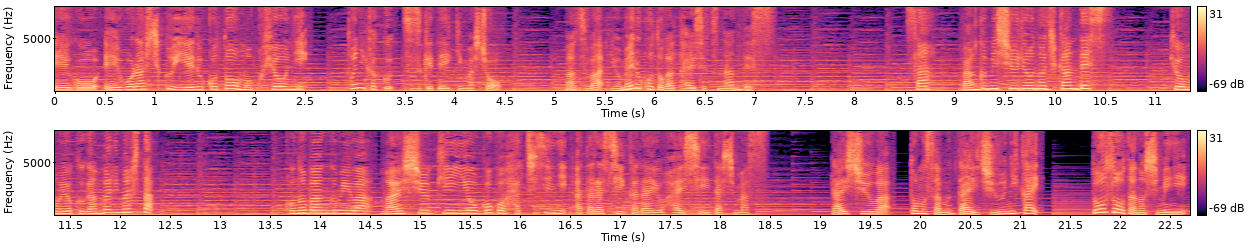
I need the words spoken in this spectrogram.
英語を英語らしく言えることを目標にとにかく続けていきましょう。まずは読めることが大切なんです。さあ、番組終了の時間です。今日もよく頑張りました。この番組は毎週金曜午後8時に新しい課題を配信いたします。来週はトムサム第12回。どうぞお楽しみに。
